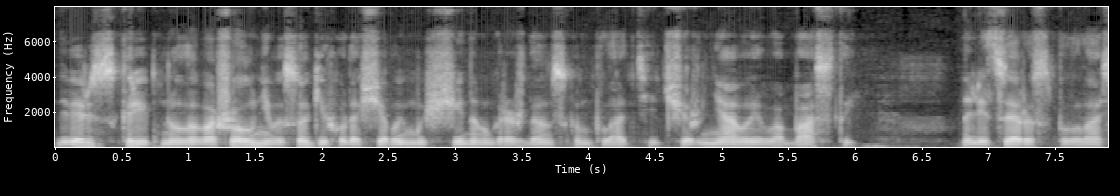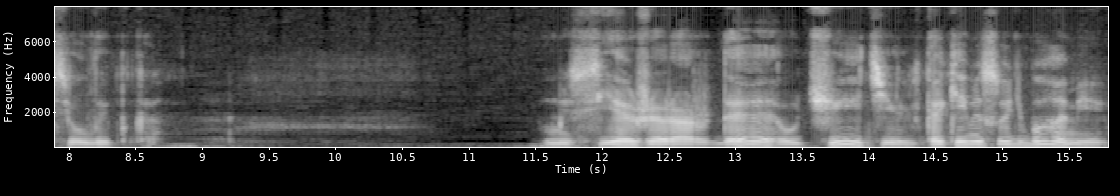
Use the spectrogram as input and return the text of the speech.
Дверь скрипнула, вошел невысокий худощавый мужчина в гражданском платье, чернявый, лобастый, на лице расплылась улыбка. «Месье Жерарде, учитель, какими судьбами?»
